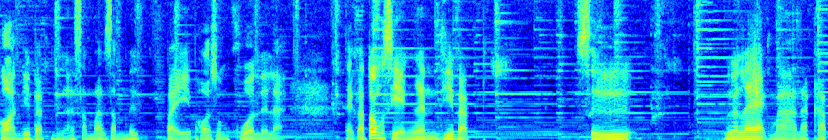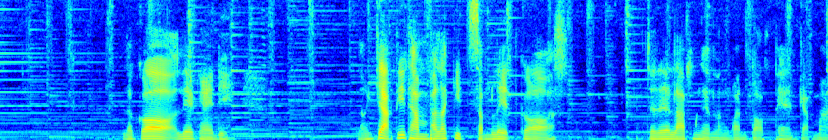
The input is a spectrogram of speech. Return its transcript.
กรณ์ที่แบบเหนือสามัญสำนึกไปพอสมควรเลยแหละ แต่ก็ต้องเสียเงินที่แบบซื้อเพื่อแลกมานะครับ แล้วก็เรียกไงดี หลังจากที่ทำภารกิจสำเร็จก็จะได้รับเงินรางวัลตอบแทนกลับมา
